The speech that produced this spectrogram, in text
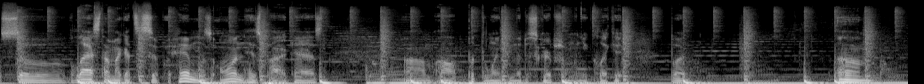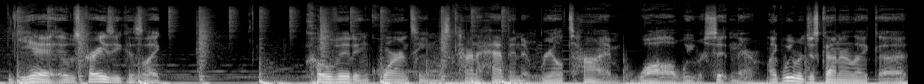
So the last time I got to sit with him was on his podcast. Um, I'll put the link in the description when you click it. But um, yeah, it was crazy because like COVID and quarantine was kind of happening in real time while we were sitting there. Like we were just kind of like uh,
